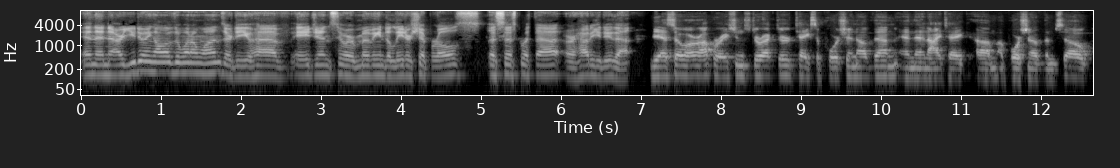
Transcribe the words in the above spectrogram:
And then are you doing all of the one on ones or do you have agents who are moving into leadership roles assist with that? Or how do you do that? Yeah, so our operations director takes a portion of them, and then I take um, a portion of them. So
